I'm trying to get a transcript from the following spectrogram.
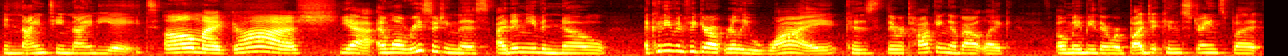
in 1998. Oh my gosh. Yeah, and while researching this, I didn't even know. I couldn't even figure out really why, because they were talking about like oh, maybe there were budget constraints, but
